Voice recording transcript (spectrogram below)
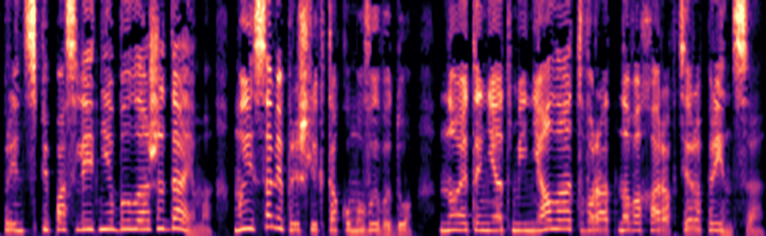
В принципе, последнее было ожидаемо. Мы и сами пришли к такому выводу, но это не отменяло отвратного характера принца.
